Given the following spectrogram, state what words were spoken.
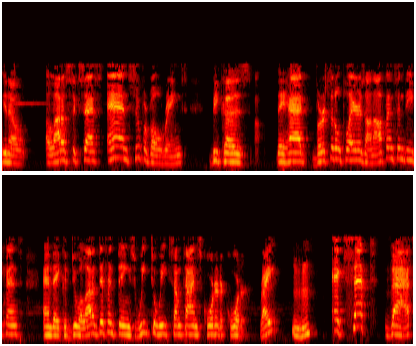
you know, a lot of success and Super Bowl rings because they had versatile players on offense and defense and they could do a lot of different things week to week, sometimes quarter to quarter, right? Mm-hmm. Except that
